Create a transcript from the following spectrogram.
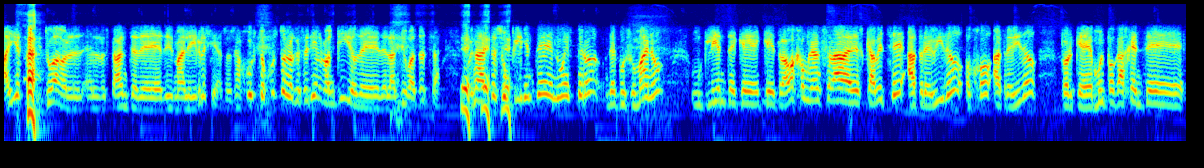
Ahí está situado el, restaurante de, Ismael Iglesias, o sea, justo justo en lo que sería el banquillo de, la antigua Tocha. Pues nada, este es un cliente nuestro de Cusumano, un cliente que, que trabaja una ensalada de escabeche atrevido, ojo, atrevido, porque muy poca gente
